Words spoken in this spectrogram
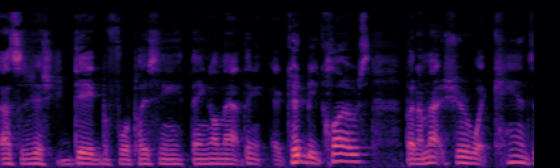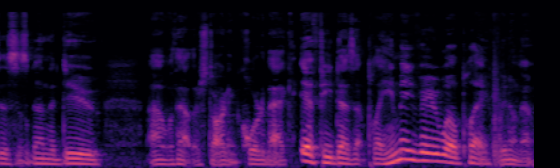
I, suggest you dig before placing anything on that thing. It could be close, but I'm not sure what Kansas is going to do uh, without their starting quarterback. If he doesn't play, he may very well play. We don't know.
